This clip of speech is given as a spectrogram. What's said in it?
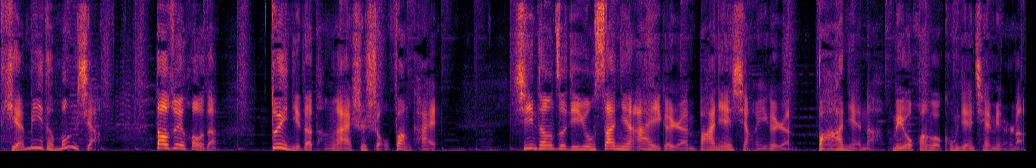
甜蜜的梦想。到最后的，对你的疼爱是手放开，心疼自己用三年爱一个人，八年想一个人，八年呐没有换过空间签名了。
